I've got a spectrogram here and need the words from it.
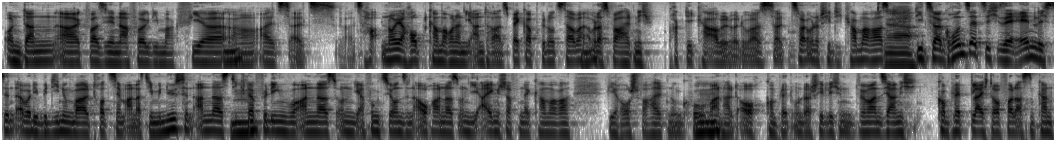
und dann äh, quasi die Nachfolge, die Mark IV, äh, als, als, als neue Hauptkamera und dann die andere als Backup genutzt habe. Aber das war halt nicht praktikabel, weil du hast halt zwei unterschiedliche Kameras, Ja. die zwar grundsätzlich sehr ähnlich sind, aber die Bedienung war halt trotzdem anders. Die Menüs sind anders, die Knöpfe liegen woanders und die Funktionen sind auch anders und die Eigenschaften der Kamera, wie Rauschverhalten und Co. waren halt auch komplett unterschiedlich. Und wenn man sich ja nicht komplett gleich darauf verlassen kann,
